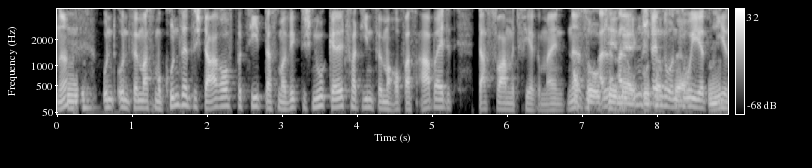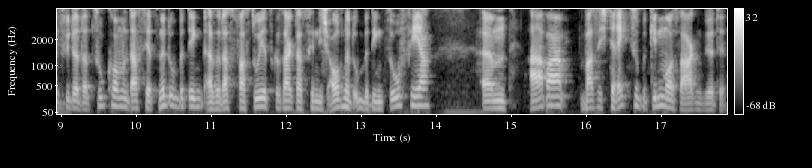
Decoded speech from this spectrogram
Ne? Mhm. Und, und wenn man es mal grundsätzlich darauf bezieht, dass man wirklich nur Geld verdient, wenn man auch was arbeitet, das war mit fair gemeint. Ne? so, also okay, alle, alle nee, Umstände gut, das, und so ja. jetzt, mhm. die jetzt wieder dazukommen, das jetzt nicht unbedingt. Also das, was du jetzt gesagt hast, finde ich auch nicht unbedingt so fair. Ähm, aber was ich direkt zu Beginn mal sagen würde,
